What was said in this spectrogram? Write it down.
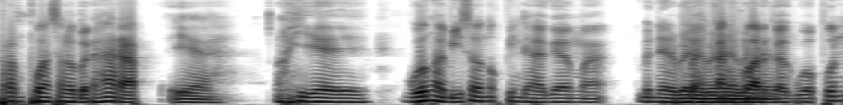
perempuan selalu berharap, Iya. Oh iya, iya. gua nggak bisa untuk pindah agama. Bener bener Bahkan bener. keluarga gue pun,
